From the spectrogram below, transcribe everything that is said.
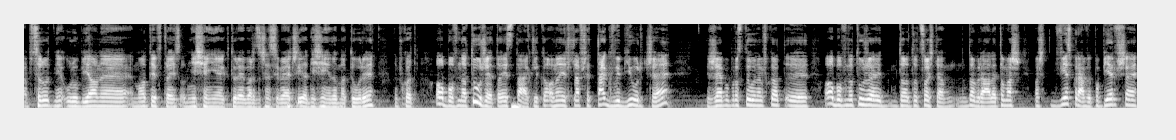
absolutnie ulubiony motyw to jest odniesienie, które bardzo często się pojawia, czyli odniesienie do natury. Na przykład, o, bo w naturze to jest tak, tylko ono jest zawsze tak wybiórcze, że po prostu na przykład, y, o, bo w naturze to, to coś tam, no dobra, ale to masz, masz dwie sprawy. Po pierwsze,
